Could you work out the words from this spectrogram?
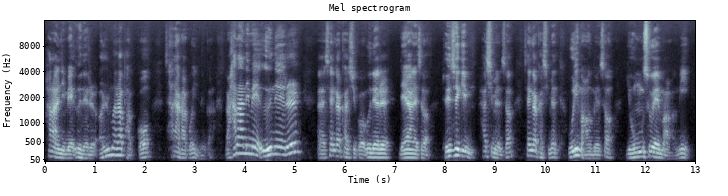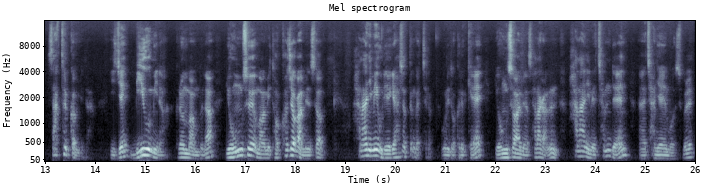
하나님의 은혜를 얼마나 받고 살아가고 있는가. 그러니까 하나님의 은혜를 생각하시고 은혜를 내 안에서 되새김 하시면서 생각하시면 우리 마음에서 용서의 마음이 싹 틀 겁니다. 이제 미움이나 그런 마음보다 용서의 마음이 더 커져가면서 하나님이 우리에게 하셨던 것처럼 우리도 그렇게 용서하며 살아가는 하나님의 참된 자녀의 모습을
